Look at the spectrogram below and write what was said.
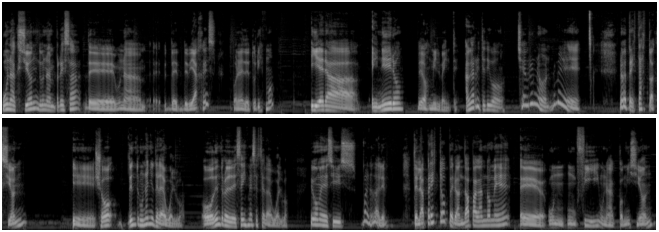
una acción de una empresa de, una, de viajes, poner de turismo, y era enero de 2020. Agarro y te digo, che, Bruno, ¿no me, no me prestás tu acción? Eh, yo dentro de un año te la devuelvo. O dentro de seis meses te la devuelvo. Y vos me decís, bueno, dale. Te la presto, pero anda pagándome eh, un, fee, una comisión,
